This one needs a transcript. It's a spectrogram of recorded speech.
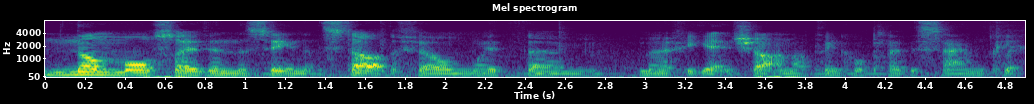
None more so than the scene at the start of the film with um, Murphy getting shot, and I think I'll play the sound clip.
